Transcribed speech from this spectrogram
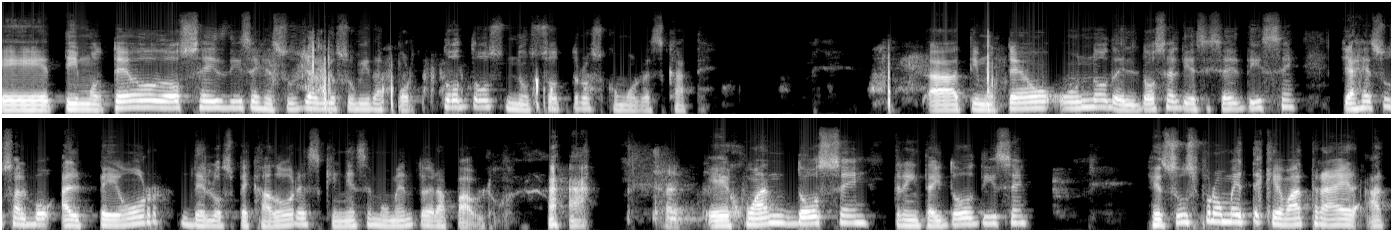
Eh, Timoteo 2.6 dice, Jesús ya dio su vida por todos nosotros como rescate. Timoteo 1 del 12 al 16 dice, ya Jesús salvó al peor de los pecadores, que en ese momento era Pablo. Eh, Juan 12, 32 dice, Jesús promete que va a traer a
